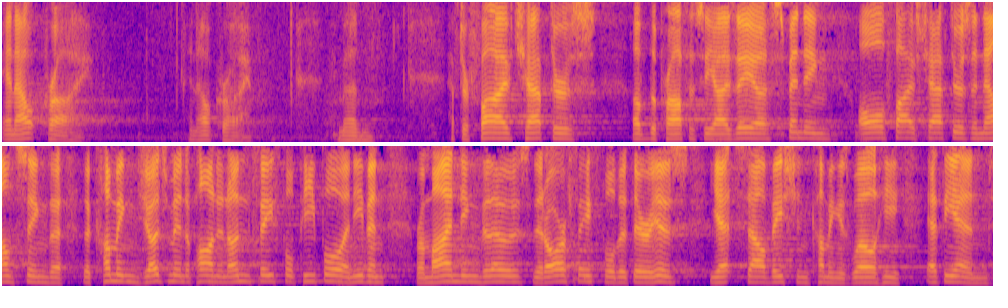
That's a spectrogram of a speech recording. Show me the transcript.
an outcry and outcry. Amen. After five chapters of the prophecy, Isaiah spending all five chapters announcing the, the coming judgment upon an unfaithful people and even reminding those that are faithful that there is yet salvation coming as well, he, at the end,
